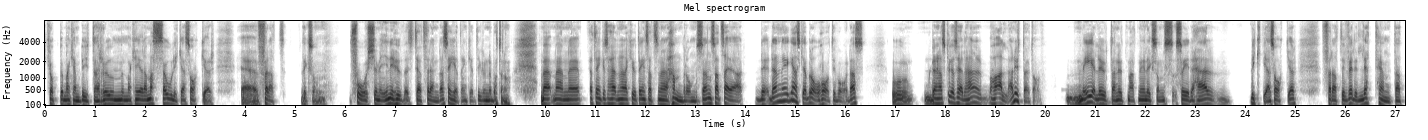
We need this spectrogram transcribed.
i kroppen, man kan byta rum, man kan göra massa olika saker uh, för att liksom få kemin i huvudet till att förändra sig helt enkelt i grund och botten. Men, men eh, jag tänker så här, den här akuta insatsen, den här handbromsen så att säga, den är ganska bra att ha till vardags. Och den här skulle jag säga, den här har alla nytta av. Med eller utan utmattning liksom, så är det här viktiga saker. För att det är väldigt lätt hänt att,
